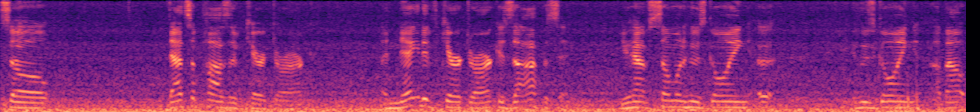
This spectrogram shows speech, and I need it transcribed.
So, that's a positive character arc. A negative character arc is the opposite. You have someone who's going, uh, who's going about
